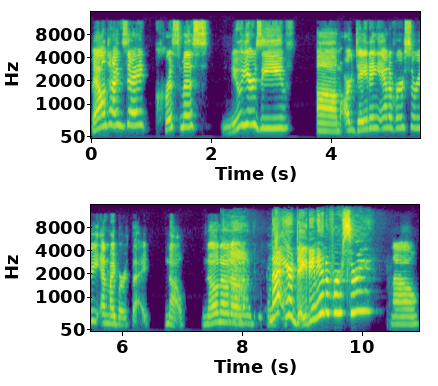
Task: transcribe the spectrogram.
Valentine's Day, Christmas, New Year's Eve, um, our dating anniversary, and my birthday. No. No, no, no, no. Not your dating anniversary? No.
